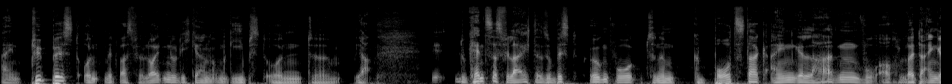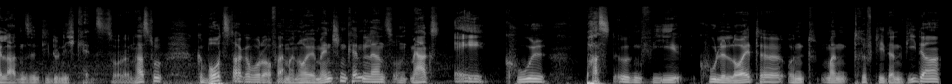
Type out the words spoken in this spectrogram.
ein Typ bist und mit was für Leuten du dich gerne umgibst. Und äh, ja, du kennst das vielleicht, also du bist irgendwo zu einem Geburtstag eingeladen, wo auch Leute eingeladen sind, die du nicht kennst. So, dann hast du Geburtstage, wo du auf einmal neue Menschen kennenlernst und merkst, ey, cool, passt irgendwie, coole Leute und man trifft die dann wieder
